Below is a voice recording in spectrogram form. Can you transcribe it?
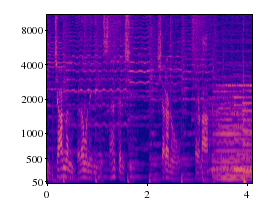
ಈ ಚಾನಲ್ ಬೆಳವಣಿಗೆಗೆ ಸಹಕರಿಸಿ. ಶರಣು, ಶರಣಾರ್ಥಿ.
